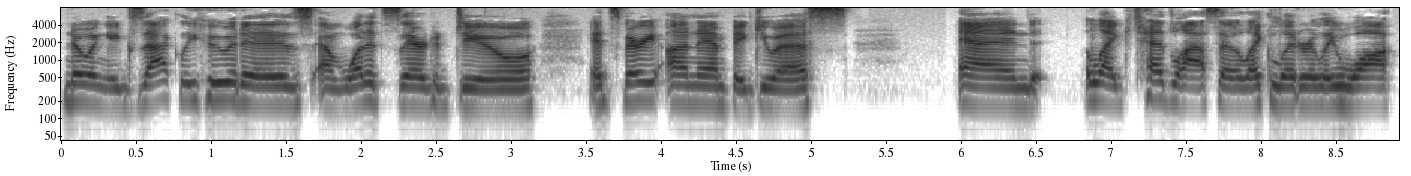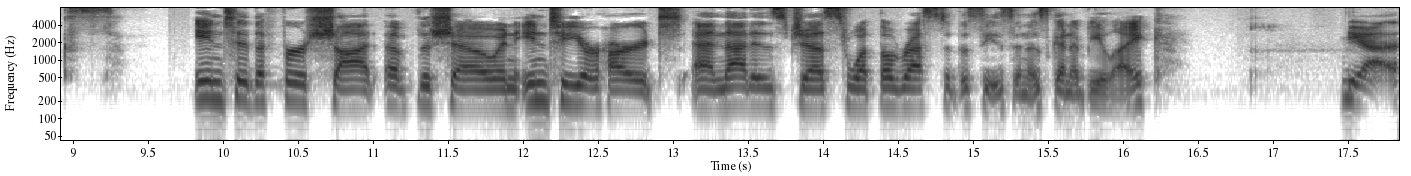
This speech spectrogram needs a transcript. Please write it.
knowing exactly who it is and what it's there to do. It's very unambiguous and like Ted Lasso like literally walks into the first shot of the show and into your heart and that is just what the rest of the season is going to be like. Yeah.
